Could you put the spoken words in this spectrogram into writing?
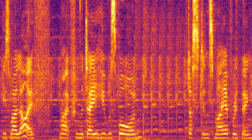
He's my life, right from the day he was born. Justin's my everything.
